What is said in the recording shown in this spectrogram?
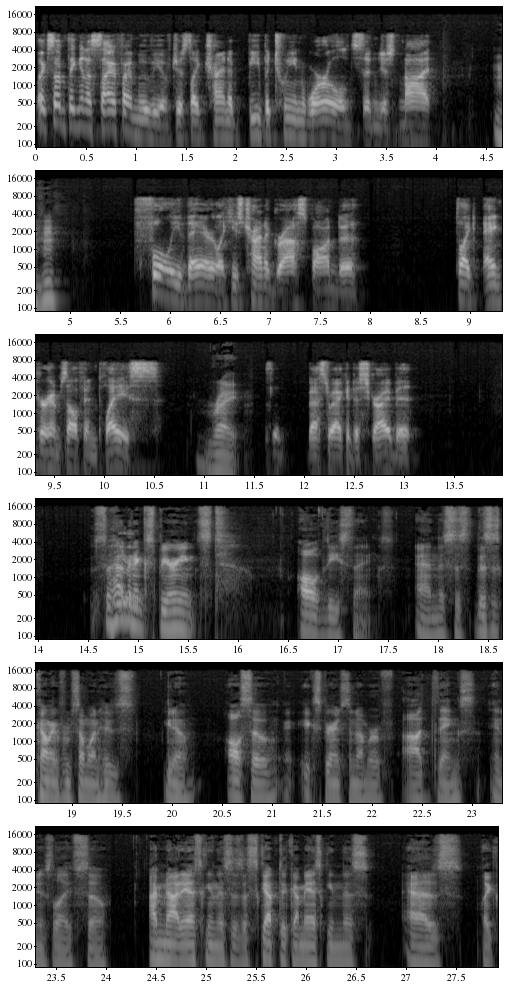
like something in a sci-fi movie of just like trying to be between worlds and just not Mm-hmm. Fully there. Like he's trying to grasp on to to like anchor himself in place. Right. Is the best way I could describe it. So having experienced all of these things, and this is this is coming from someone who's you know also experienced a number of odd things in his life. So I'm not asking this as a skeptic. I'm asking this as like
